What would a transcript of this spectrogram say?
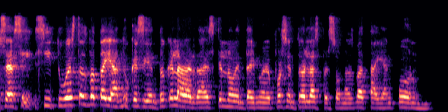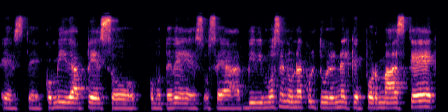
sea, si, si tú estás batallando, que siento que la verdad es que el 99% de las personas batallan con este, comida, peso, como te ves, o sea, vivimos en una cultura en la que por más que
